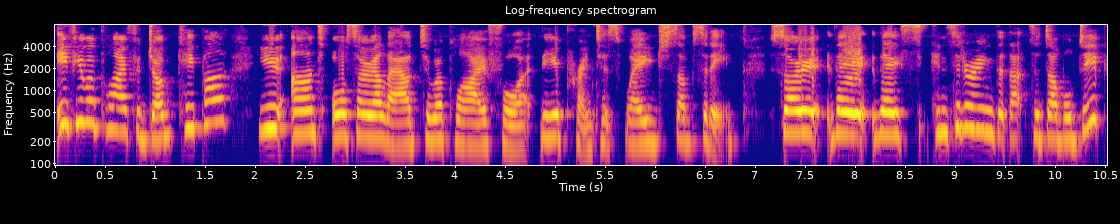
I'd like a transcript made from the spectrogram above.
If you apply for JobKeeper, you aren't also allowed to apply for the apprentice wage subsidy. So they they're considering that that's a double dip,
